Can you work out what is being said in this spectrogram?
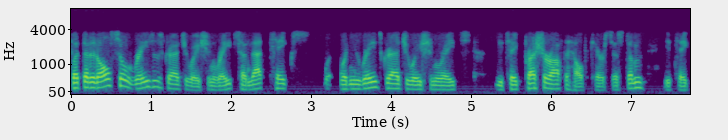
but that it also raises graduation rates, and that takes when you raise graduation rates, you take pressure off the healthcare system. You take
